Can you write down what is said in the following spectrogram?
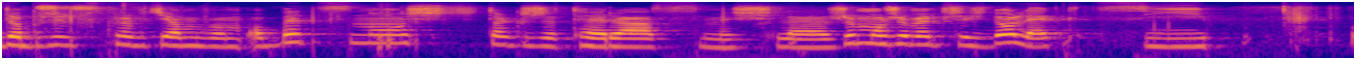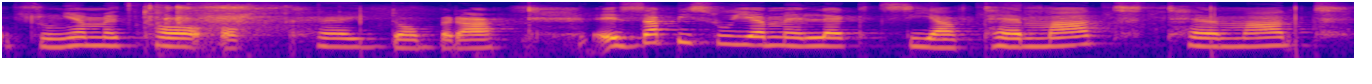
Dobrze, już sprawdziłam Wam obecność, także teraz myślę, że możemy przejść do lekcji. Odsuniemy to. Okej, dobra. Zapisujemy lekcja temat. Temat.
